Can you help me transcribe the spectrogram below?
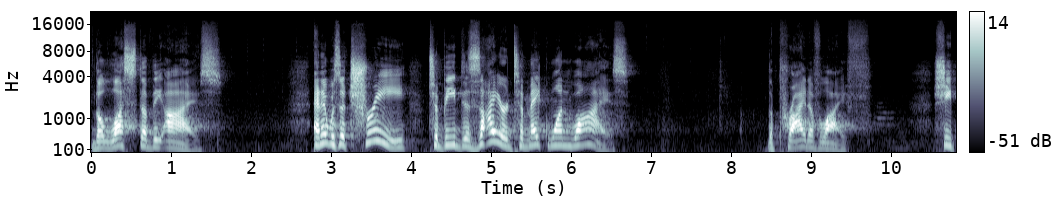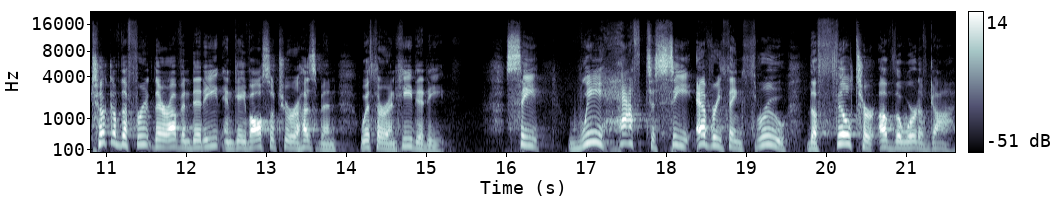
the lust of the eyes. And it was a tree to be desired to make one wise, the pride of life. She took of the fruit thereof and did eat, and gave also to her husband with her, and he did eat. See, we have to see everything through the filter of the Word of God.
